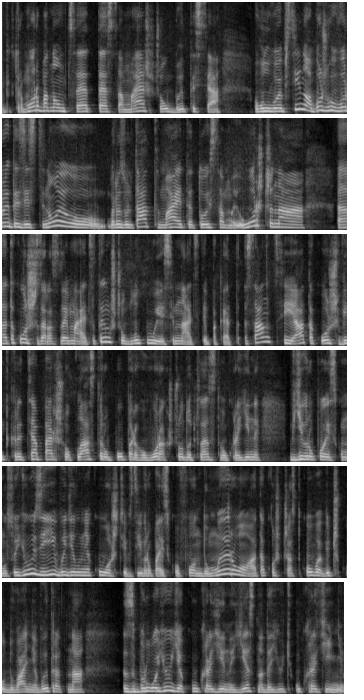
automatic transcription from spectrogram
Віктором Орбаном це те саме, що битися головою об стіну, або ж говорити зі стіною. Результат маєте той самий. Угорщина. Е, Також зараз займається тим, що блокує 17-й пакет санкцій, а також відкриття першого кластеру по переговорах щодо членства України в Європейському Союзі і виділення коштів з Європейського фонду миру, а також часткове відшкодування витрат на зброю, яку країни ЄС надають Україні.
